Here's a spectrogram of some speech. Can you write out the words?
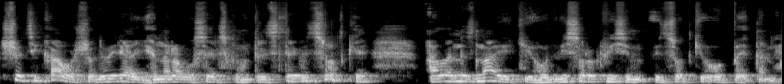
Що цікаво, що довіряють генералу Сирському 33%, але не знають його 48% опитаних.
